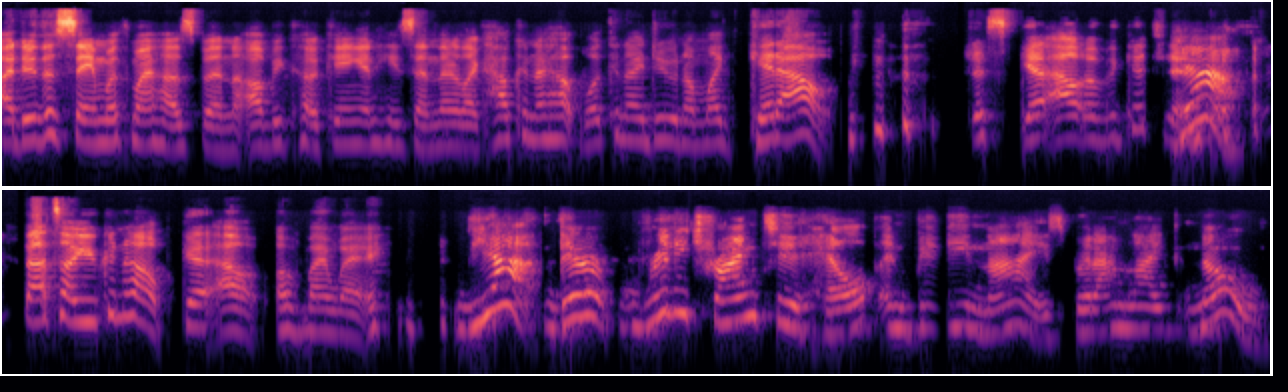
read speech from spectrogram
I do the same with my husband. I'll be cooking and he's in there like, "How can I help? What can I do?" And I'm like, "Get out." just get out of the kitchen. Yeah. That's how you can help. Get out of my way. yeah, they're really trying to help and be nice, but I'm like, no,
